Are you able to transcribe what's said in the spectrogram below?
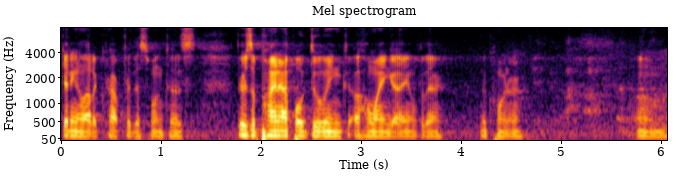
getting a lot of crap for this one because there's a pineapple doing a Hawaiian guy over there in the corner. Um,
